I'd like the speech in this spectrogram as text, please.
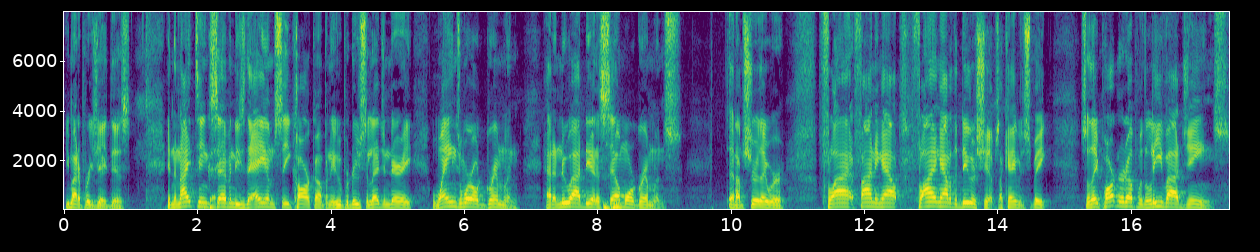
you might appreciate this. In the 1970s, the AMC car company who produced the legendary Wayne's World Gremlin had a new idea to sell more Gremlins, and I'm sure they were fly, finding out flying out of the dealerships. I can't even speak. So they partnered up with Levi Jeans.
